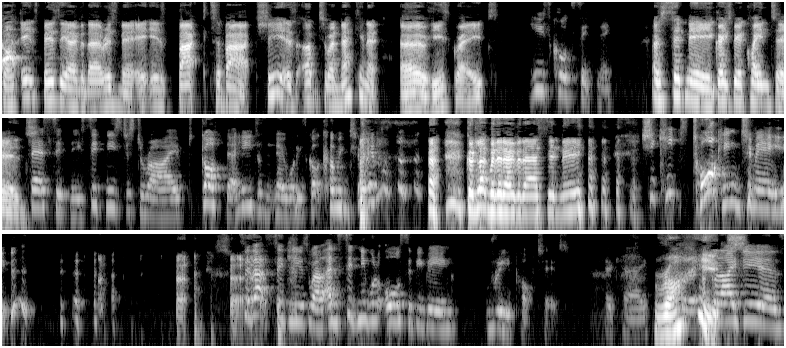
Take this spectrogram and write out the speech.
God, it's busy over there, isn't it? It is back to back. She is up to her neck in it. Oh, he's great. He's called Sydney. Oh, Sydney, great to be acquainted. There's Sydney. Sydney's just arrived. God, no, he doesn't know what he's got coming to him. Good luck with it over there, Sydney. she keeps talking to me. so that's Sydney as well. And Sydney will also be being repotted. Okay. Right. I've got ideas.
